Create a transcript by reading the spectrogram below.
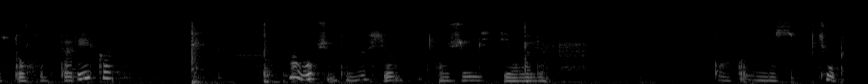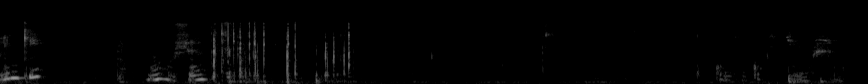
Все, сдохла батарейка. Ну, в общем-то, мы все уже и сделали. Так, он у нас тепленький, но уже такой загустевший.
